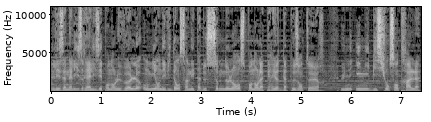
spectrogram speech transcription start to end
Les analyses réalisées pendant le vol ont mis en évidence un état de somnolence pendant la période d'apesanteur, une inhibition centrale,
